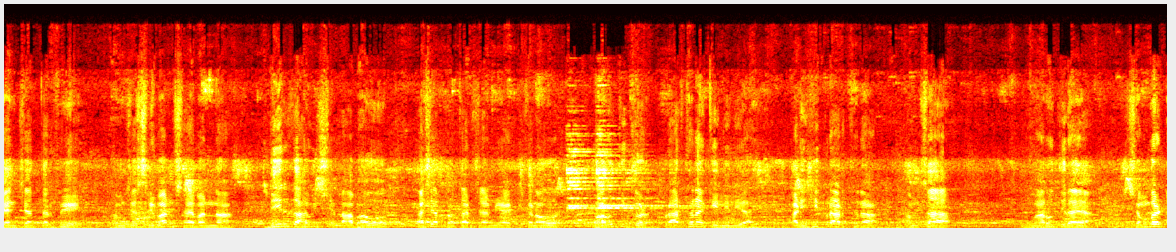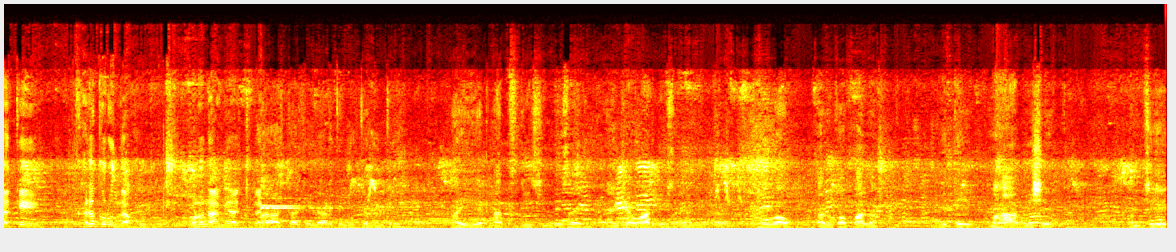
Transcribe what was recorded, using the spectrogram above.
यांच्यातर्फे आमच्या श्रीमान साहेबांना दीर्घ आयुष्य लाभावं अशा प्रकारच्या आम्ही या ठिकाणावर मारुतीकड प्रार्थना केलेली आहे. आणि ही प्रार्थना आमचा मारुतीराया शंभर टक्के खरं करून दाखवतो. म्हणून आम्ही आज महाराष्ट्राचे लाडके मुख्यमंत्री भाई एकनाथजी शिंदे साहेब यांच्या वाढदिवसानिमित्त भोगाव तालुका पालम येथे महाअभिषेक आमचे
